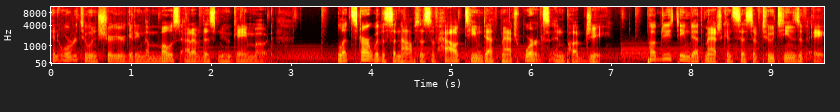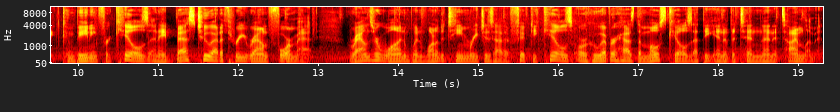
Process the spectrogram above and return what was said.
in order to ensure you're getting the most out of this new game mode. Let's start with a synopsis of how Team Deathmatch works in PUBG. PUBG's Team Deathmatch consists of two teams of eight competing for kills in a best two out of three round format. Rounds are won when one of the team reaches either 50 kills or whoever has the most kills at the end of the 10 minute time limit.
